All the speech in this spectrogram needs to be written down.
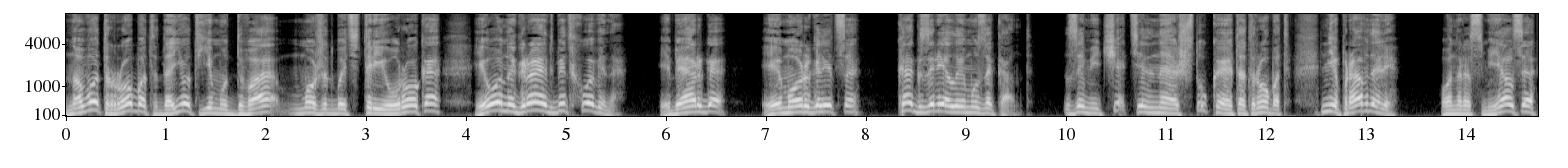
Но вот робот дает ему два, может быть, три урока, и он играет Бетховена, и Берга, и Морглица, как зрелый музыкант. Замечательная штука этот робот, не правда ли? Он рассмеялся,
